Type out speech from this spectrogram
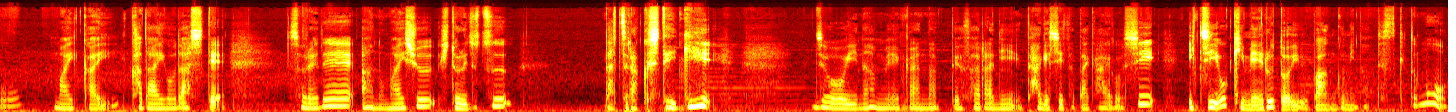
う毎回課題を出してそれであの毎週1人ずつ脱落していき上位何名かになってさらに激しい戦いをし1位を決めるという番組なんですけども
